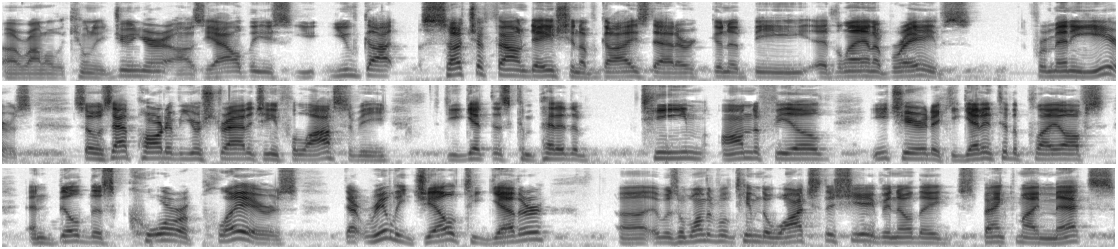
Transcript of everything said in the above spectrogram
Ronald Acuna Jr., Ozzie Albies. You, you've got such a foundation of guys that are going to be Atlanta Braves for many years. So is that part of your strategy and philosophy? Do you get this competitive team on the field each year that could get into the playoffs and build this core of players that really gel together. Uh, it was a wonderful team to watch this year, even though they spanked my Mets.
